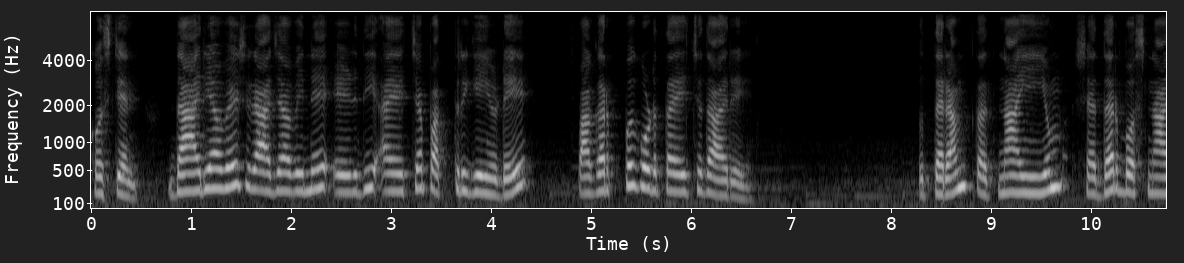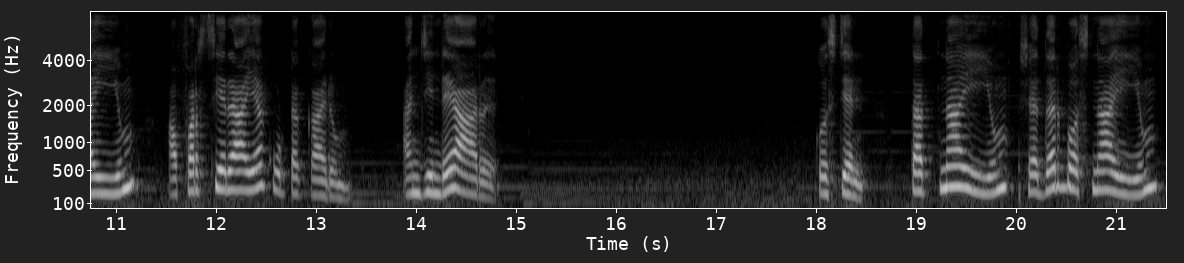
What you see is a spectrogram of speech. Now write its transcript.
ക്വസ്റ്റ്യൻ ദാര്യാവേഷ് രാജാവിനെ എഴുതി അയച്ച പത്രികയുടെ പകർപ്പ് കൊടുത്തയച്ചതാര്? ഉത്തരം തത്നായിയും ഷെദർ ബൊസ്നായിയും അഫർസ്യരായ കൂട്ടക്കാരും. അഞ്ചിന്റെ ആറ്. ക്വസ്റ്റ്യൻ. തത്നായിയും ഷെദർ ബൊസ്നായിയും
